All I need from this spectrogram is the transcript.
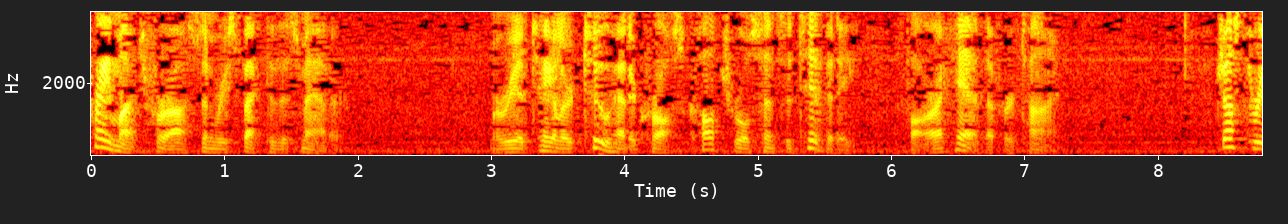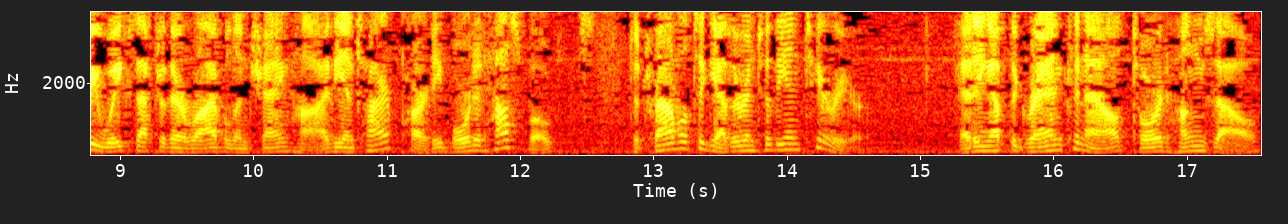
pray much for us in respect to this matter. Maria Taylor, too, had a cross cultural sensitivity far ahead of her time. Just three weeks after their arrival in Shanghai, the entire party boarded houseboats to travel together into the interior, heading up the Grand Canal toward Hangzhou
